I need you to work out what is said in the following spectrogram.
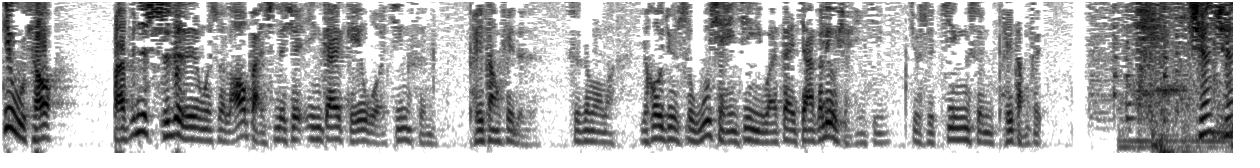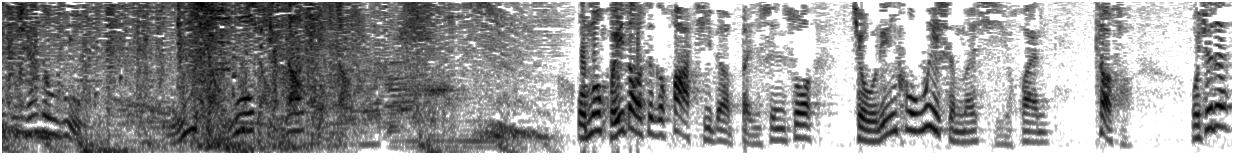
第五条，百分之十的人认为说，老板是那些应该给我精神赔偿费的人，是这么吗？以后就是五险一金以外再加个六险一金，就是精神赔偿费。全全 Channel 五吴晓波频道。我们回到这个话题的本身，说九零后为什么喜欢跳槽？我觉得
